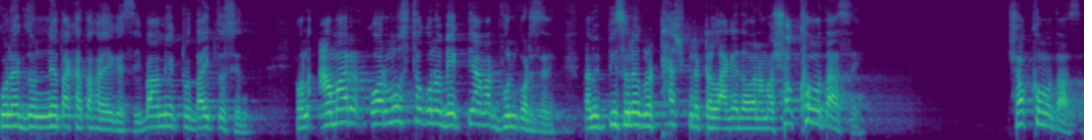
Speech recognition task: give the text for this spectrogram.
কোন একজন নেতা খাতা হয়ে গেছি বা আমি একটু দায়িত্বশীল। কারণ আমার কর্মস্থ কোনো ব্যক্তি আমার ভুল করছে আমি পিছনে গুলো ঠাস করে একটা লাগে দেওয়ার আমার সক্ষমতা আছে। সক্ষমতা আছে।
